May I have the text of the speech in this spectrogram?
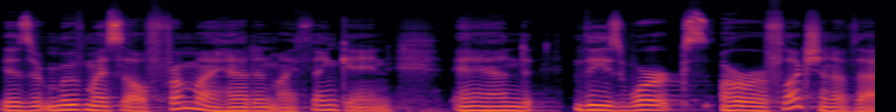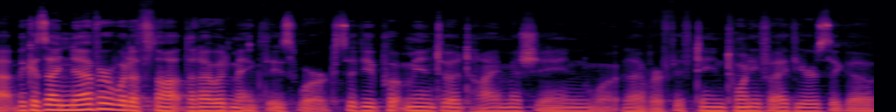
is remove myself from my head and my thinking and these works are a reflection of that because I never would have thought that I would make these works. If you put me into a time machine, whatever, 15, 25 years ago,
